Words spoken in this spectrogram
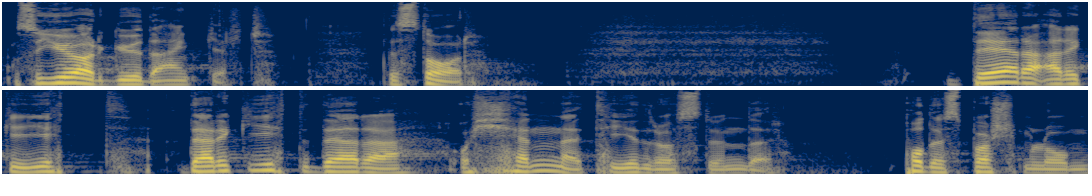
Og så gjør Gud det enkelt. Det står dere er ikke gitt, Det er ikke gitt dere å kjenne tider og stunder. På det spørsmålet om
